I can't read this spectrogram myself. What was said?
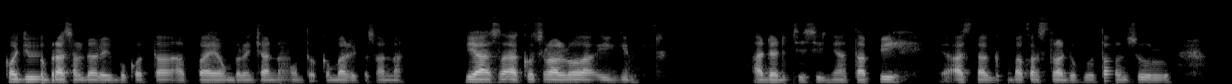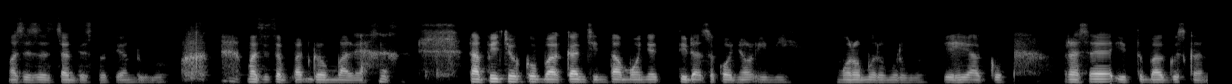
Kau juga berasal dari ibu kota, apa yang berencana untuk kembali ke sana? Ya, aku selalu ingin ada di sisinya, tapi ya, astaga, bahkan setelah 20 tahun suruh masih secantik seperti yang dulu. masih sempat gombal ya. tapi cukup bahkan cinta monyet tidak sekonyol ini. Murung-murung murung. Hihi aku rasa itu bagus kan.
